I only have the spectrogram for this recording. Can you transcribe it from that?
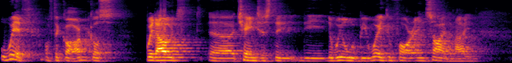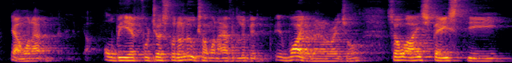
width of the car, because without uh, changes, the, the, the wheel would be way too far inside. And I, yeah, I want to, albeit for just for the looks, I want to have it a little bit wider than original. So I spaced the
